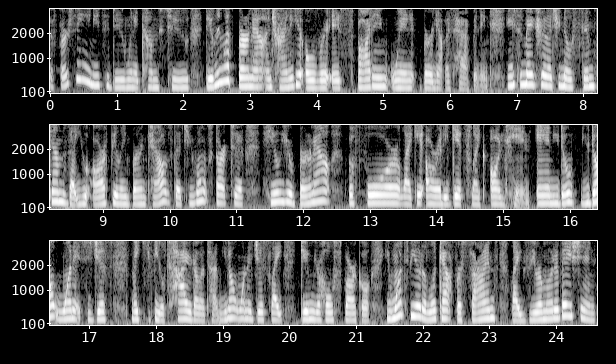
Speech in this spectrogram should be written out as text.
The first thing you need to do when it comes to dealing with burnout and trying to get over it is spotting when burnout is happening. You need to make sure that you know symptoms that you are feeling burnt out so that you won't start to heal your burnout before like it already gets like on 10. And you don't you don't want it to just make you feel tired all the time. You don't want to just like dim your whole sparkle. You want to be able to look out for signs like zero motivation,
